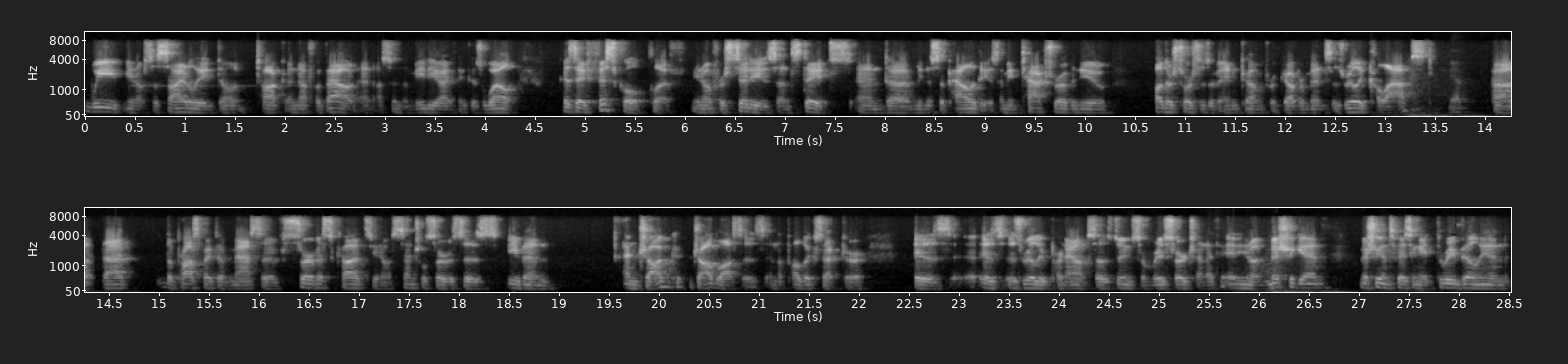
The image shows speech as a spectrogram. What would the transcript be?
we, you know, societally don't talk enough about, and us in the media, I think, as well, is a fiscal cliff, you know, for cities and states and uh, municipalities. I mean, tax revenue, other sources of income for governments has really collapsed. Yep. Uh, that the prospect of massive service cuts, you know, essential services, even and job job losses in the public sector is is is really pronounced. I was doing some research, and I think you know, in Michigan, Michigan's facing a three billion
